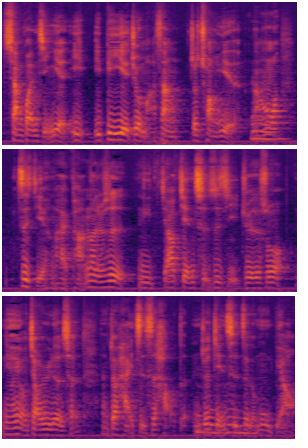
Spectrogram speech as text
相关经验，一一毕业就马上就创业了，然后。自己也很害怕，那就是你要坚持自己，觉得说你很有教育热忱，那对孩子是好的，你就坚持这个目标，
